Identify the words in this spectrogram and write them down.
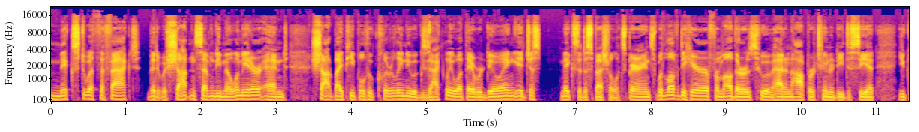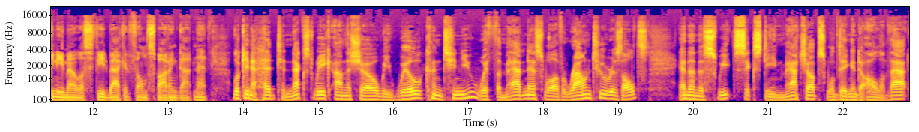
Mixed with the fact that it was shot in 70 millimeter and shot by people who clearly knew exactly what they were doing, it just makes it a special experience. Would love to hear from others who have had an opportunity to see it. You can email us feedback at filmspotting.net. Looking ahead to next week on the show, we will continue with the madness. We'll have round two results and then the Sweet 16 matchups. We'll dig into all of that.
